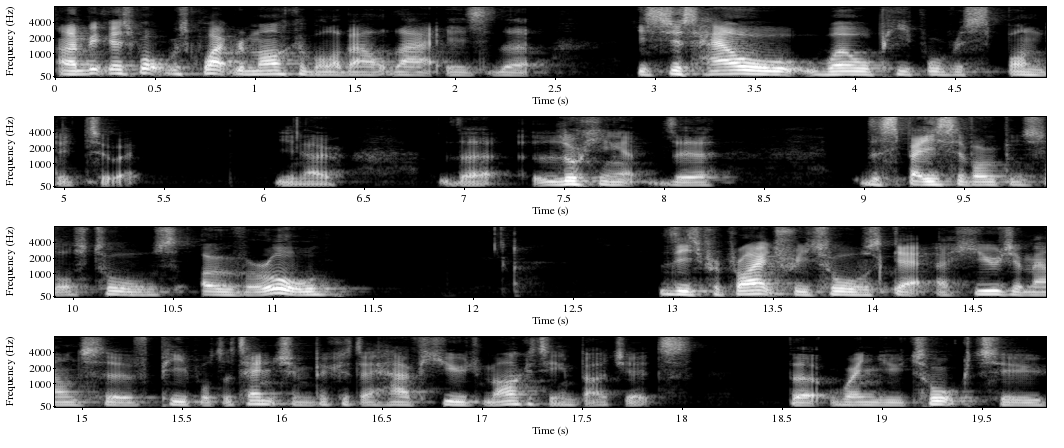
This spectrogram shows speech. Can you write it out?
and I guess what was quite remarkable about that is that it's just how well people responded to it. You know, that looking at the the space of open source tools overall, these proprietary tools get a huge amount of people's attention because they have huge marketing budgets. But when you talk to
